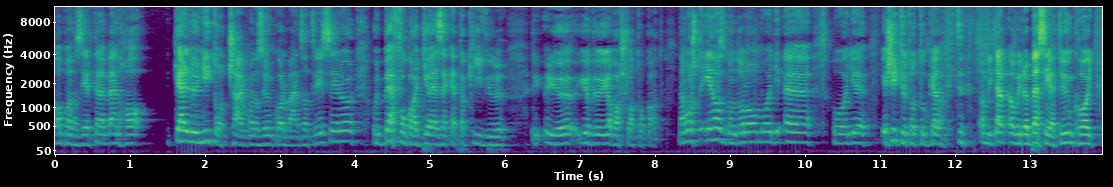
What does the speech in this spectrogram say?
abban az értelemben, ha kellő nyitottság van az önkormányzat részéről, hogy befogadja ezeket a kívül jövő javaslatokat. Na most én azt gondolom, hogy, hogy és itt jutottunk el, amit, amit, amiről beszéltünk, hogy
